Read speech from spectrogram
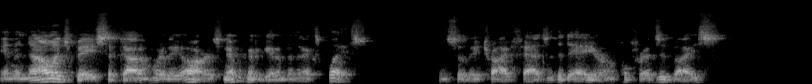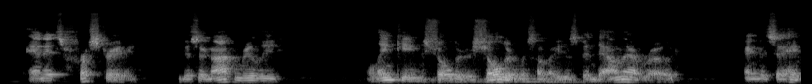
And the knowledge base that got them where they are is never going to get them to the next place. And so they try fads of the day or Uncle Fred's advice. And it's frustrating because they're not really linking shoulder to shoulder with somebody who's been down that road and can say, hey,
